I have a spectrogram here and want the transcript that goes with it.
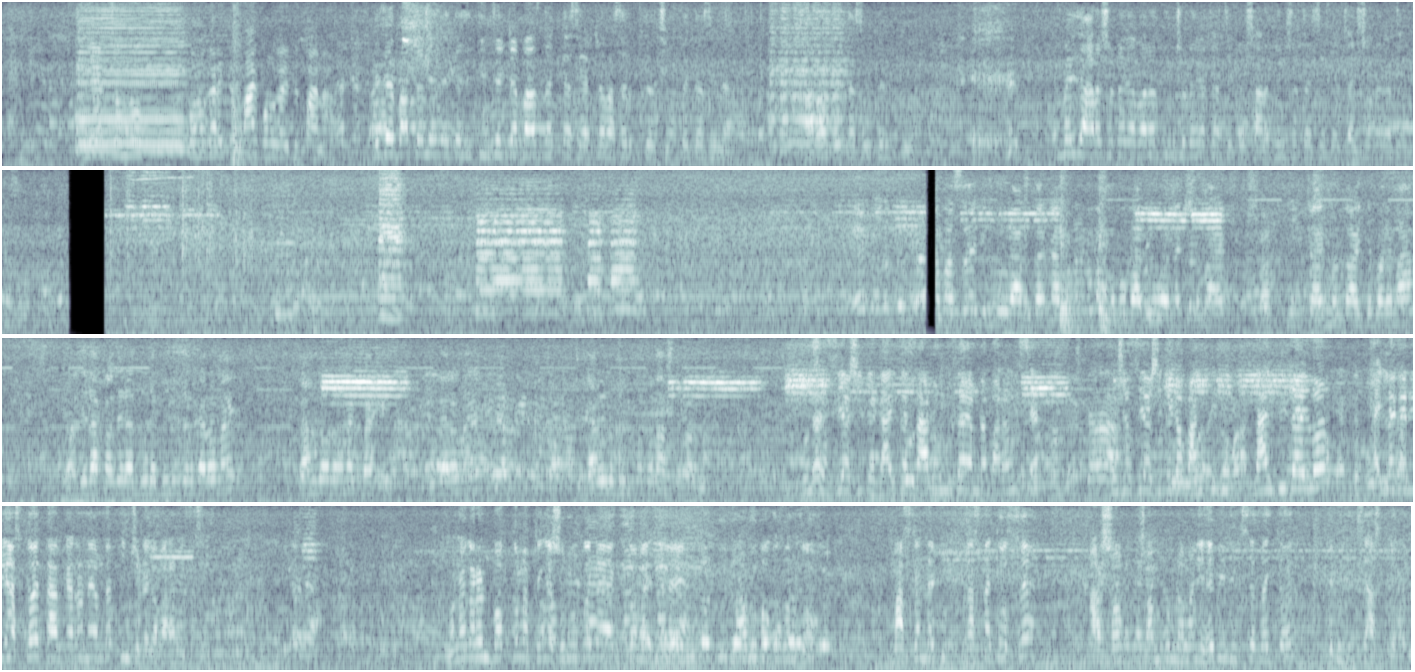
কোনো গাড়িতে পায় কোনো গাড়িতে পায় না। এই যে বাচ্চা নিয়ে দেখতেছি তিন চারটা বাস দেখতেছি একটা বাসের ভিতরে ছিট পাইতেছি না ভাড়াও দেখতেছি অতিরিক্ত। এমনি যে আড়াইশো টাকা ভাড়া তিনশো টাকা চাইছে কেউ সাড়ে তিনশো চাইছে কেউ চারশো টাকা চাইতেছে। আছে কিন্তু রাস্তার কারণে আমাকে গাড়িও অনেক সময় সঠিক টাইম মতো আইতে পারে না। রাজিরা কাজেরা দূরে ব্রিজের কারণে। যানজট অনেক থাকে। এই কারণে গাড়ির ঠিক মতন আসতে পারে না। অনুযায়ী আমরা ছিয়াশি গাড়ি আসতে হয়, তার কারণে আমরা তিনশো টাকা মনে করেন, বটতলা থেকে শুরু করে একদম পর্যন্ত। মাঝখান দিয়ে একটু রাস্তা করছে আর সব সম্পূর্ণ মানে হেভি রিক্সে যাইতে হয় হেভি রিক্সে আসতে হয়।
